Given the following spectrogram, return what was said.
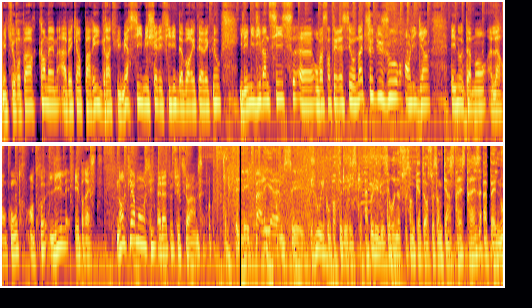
mais tu repars quand même avec un pari gratuit. Merci, Michel et Philippe, d'avoir été avec nous. Il est midi 26. Euh, on va s'intéresser au match du jour en Ligue 1 et notamment la rencontre entre Lille et Brest. Nantes-Clermont aussi. Elle est tout de suite sur RMC. Les paris RMC. Jouer comporte les risques. Appelez le 09 74 75 13 13. Appel non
